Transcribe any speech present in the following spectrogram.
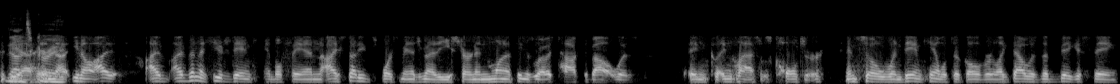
That's great. And, uh, you know, I I've I've been a huge Dan Campbell fan. I studied sports management at Eastern, and one of the things we always talked about was in in class was culture. And so when Dan Campbell took over, like that was the biggest thing.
